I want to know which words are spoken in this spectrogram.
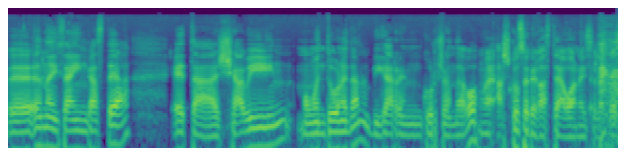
eh, ez nahi zain gaztea, eta Xabin momentu honetan bigarren kurtsoan dago. Bai, Askoz ere gazteagoa naizelako.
